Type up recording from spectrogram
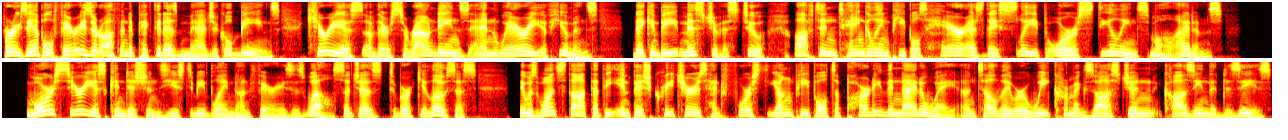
For example, fairies are often depicted as magical beings, curious of their surroundings and wary of humans. They can be mischievous too, often tangling people's hair as they sleep or stealing small items. More serious conditions used to be blamed on fairies as well, such as tuberculosis. It was once thought that the impish creatures had forced young people to party the night away until they were weak from exhaustion, causing the disease.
